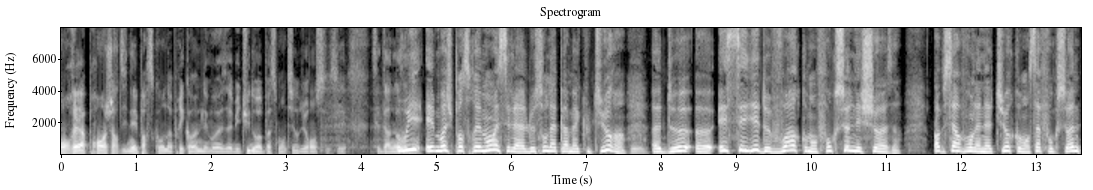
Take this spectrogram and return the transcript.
on réapprend à jardiner parce qu'on a pris quand même des mauvaises habitudes, on va pas se mentir, durant ces, ces, ces dernières Oui, années. et moi je pense vraiment, et c'est la leçon de la permaculture, Mm. euh, de euh, essayer de voir comment fonctionnent les choses. Observons la nature, comment ça fonctionne,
